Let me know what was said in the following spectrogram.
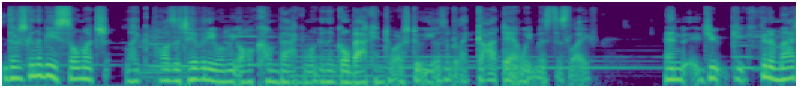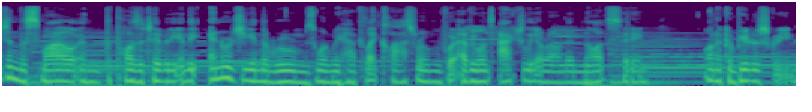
there's gonna be so much like positivity when we all come back and we're gonna go back into our studios and be like, God damn, we missed this life. And you, you can imagine the smile and the positivity and the energy in the rooms when we have like classrooms where everyone's actually around and not sitting on a computer screen.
